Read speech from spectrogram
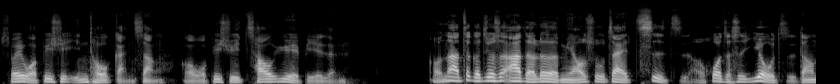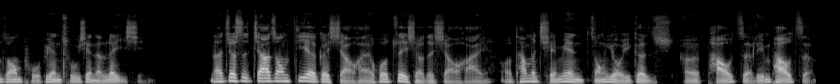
所以我必须迎头赶上哦，我必须超越别人哦。那这个就是阿德勒描述在次子哦，或者是幼子当中普遍出现的类型，那就是家中第二个小孩或最小的小孩哦，他们前面总有一个呃跑者、领跑者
